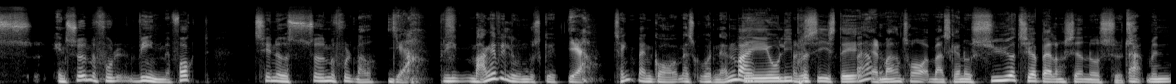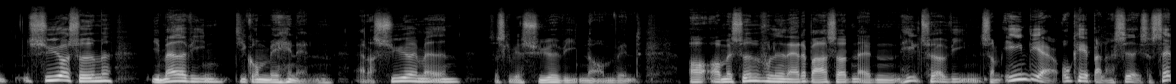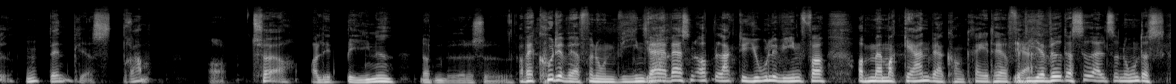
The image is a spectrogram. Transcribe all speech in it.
en sødmefuld vin med frugt til noget sødmefuldt mad. ja, Fordi mange ville jo måske ja, tænke, man, går, man skulle gå den anden vej. det er jo lige præcis det, at mange tror, at man skal have noget syre til at balancere noget sødt. Ja. Men syre og sødme i mad og vin, de går med hinanden. Er der syre i maden, så skal vi have syre i vinen og omvendt. Og, og med sødmefuldheden er det bare sådan, at en helt tør vin, som egentlig er okay balanceret i sig selv, mm. den bliver stram og tør og lidt benet, når den møder det søde. Og hvad kunne det være for nogle vin? Ja. Hvad, hvad er sådan oplagte julevin for? Og man må gerne være konkret her, fordi Ja. jeg ved, der sidder altid nogen, der,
